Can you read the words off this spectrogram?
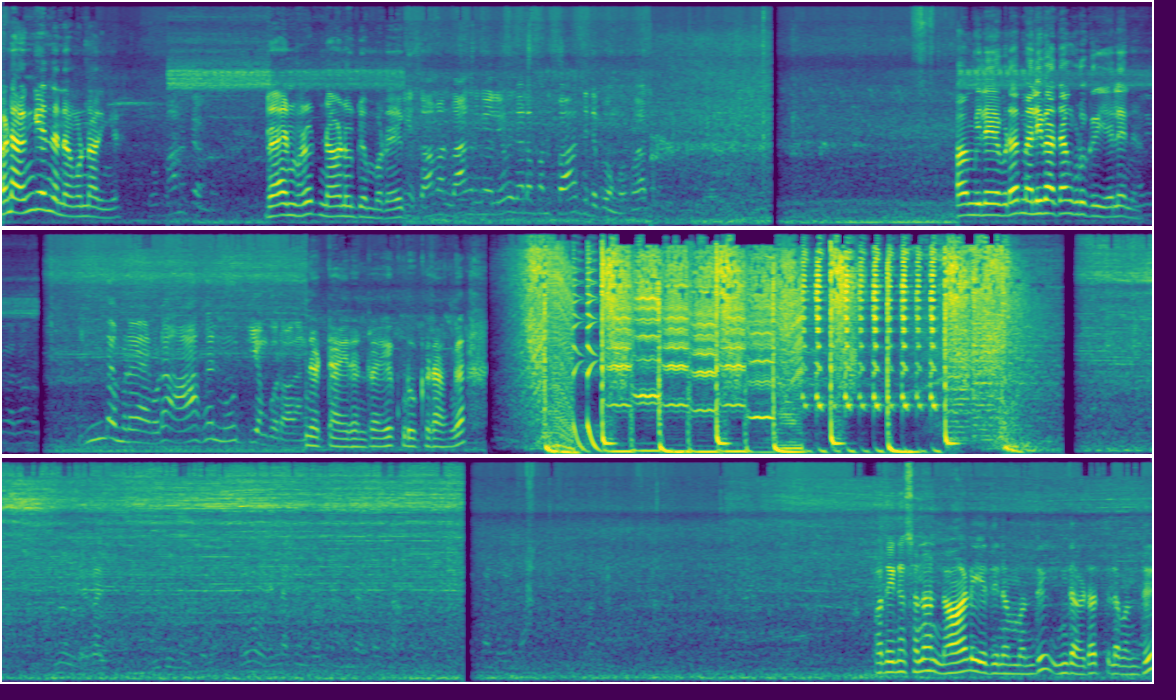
அண்ணா அங்கேருந்து என்ன கொண்டாடிங்க dragon fruit நானூற்றி ஐம்பது ரூபாய். சாமான் வாங்குறீங்க இல்லையோ இதெல்லாம் வந்து பார்த்துட்டு போங்க. விலையை விட மலிவாக தான் கொடுக்குறீங்க இல்லைன்னு இந்த மிளகாய் கூட ஆக நூற்றி ஐம்பது ரூபா தான். பதினெட்டாயிரம் ரூபாயை கொடுக்குறாங்க. அது என்ன சொன்னால் நாளைய தினம் வந்து இந்த இடத்துல வந்து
